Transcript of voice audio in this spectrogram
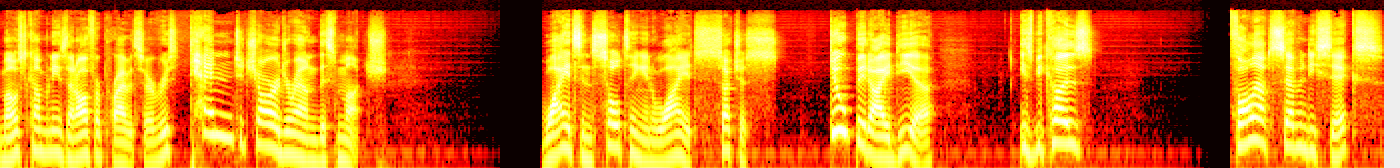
most companies that offer private servers tend to charge around this much. Why it's insulting and why it's such a stupid idea is because Fallout 76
